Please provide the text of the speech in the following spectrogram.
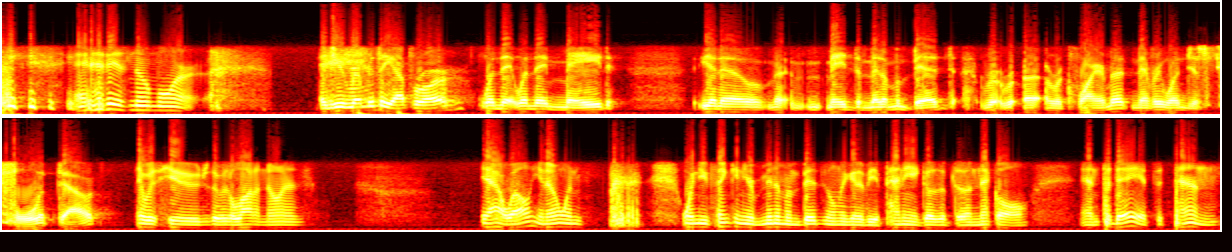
and it is no more. And you remember the uproar when they when they made, you know, made the minimum bid a uh, requirement, and everyone just flipped out. It was huge. There was a lot of noise. Yeah, well, you know, when when you thinking your minimum bid's only going to be a penny, it goes up to a nickel, and today it's at ten.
